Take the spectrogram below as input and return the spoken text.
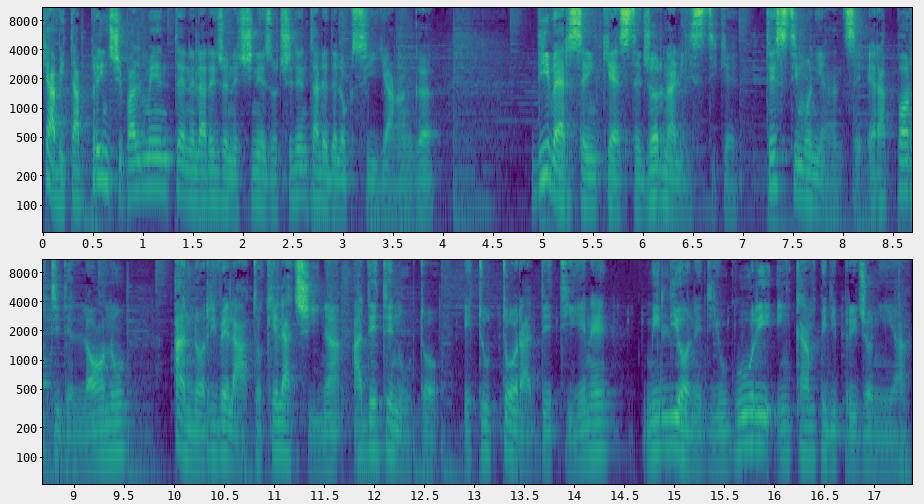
che abita principalmente nella regione cinese occidentale dello Xinjiang. Diverse inchieste giornalistiche, testimonianze e rapporti dell'ONU hanno rivelato che la Cina ha detenuto e tuttora detiene milioni di uiguri in campi di prigionia,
